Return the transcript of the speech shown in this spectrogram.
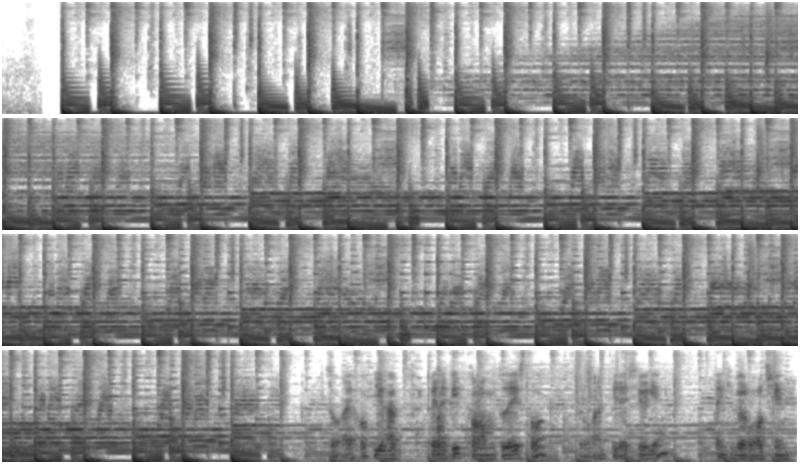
have benefit from today's talk. So until I see you again, thank you for watching.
